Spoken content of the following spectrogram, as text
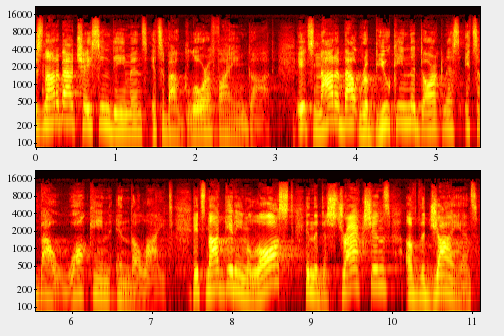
It's not about chasing demons, it's about glorifying God. It's not about rebuking the darkness, it's about walking in the light. It's not getting lost in the distractions of the giants,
